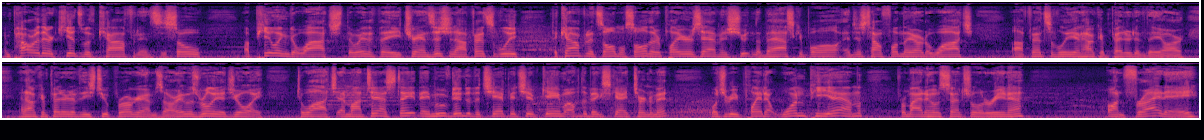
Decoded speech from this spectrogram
empower their kids with confidence is so appealing to watch. The way that they transition offensively, the confidence almost all their players have in shooting the basketball, and just how fun they are to watch offensively and how competitive they are and how competitive these two programs are. It was really a joy to watch. And Montana State, they moved into the championship game of the Big Sky tournament, which will be played at 1 p.m. from Idaho Central Arena on Friday.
